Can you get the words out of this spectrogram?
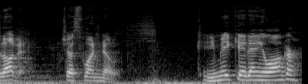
I love it. Just one note. Can you make it any longer?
